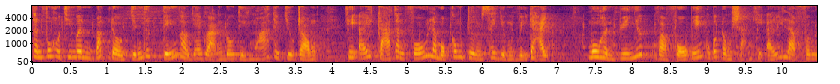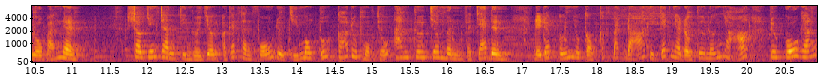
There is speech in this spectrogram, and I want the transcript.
thành phố Hồ Chí Minh bắt đầu chính thức tiến vào giai đoạn đô thị hóa theo chiều rộng. Khi ấy cả thành phố là một công trường xây dựng vĩ đại. Mô hình duy nhất và phổ biến của bất động sản khi ấy là phân lô bán nền. Sau chiến tranh thì người dân ở các thành phố đều chỉ mong ước có được một chỗ an cư cho mình và gia đình. Để đáp ứng nhu cầu cấp bách đó thì các nhà đầu tư lớn nhỏ đều cố gắng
